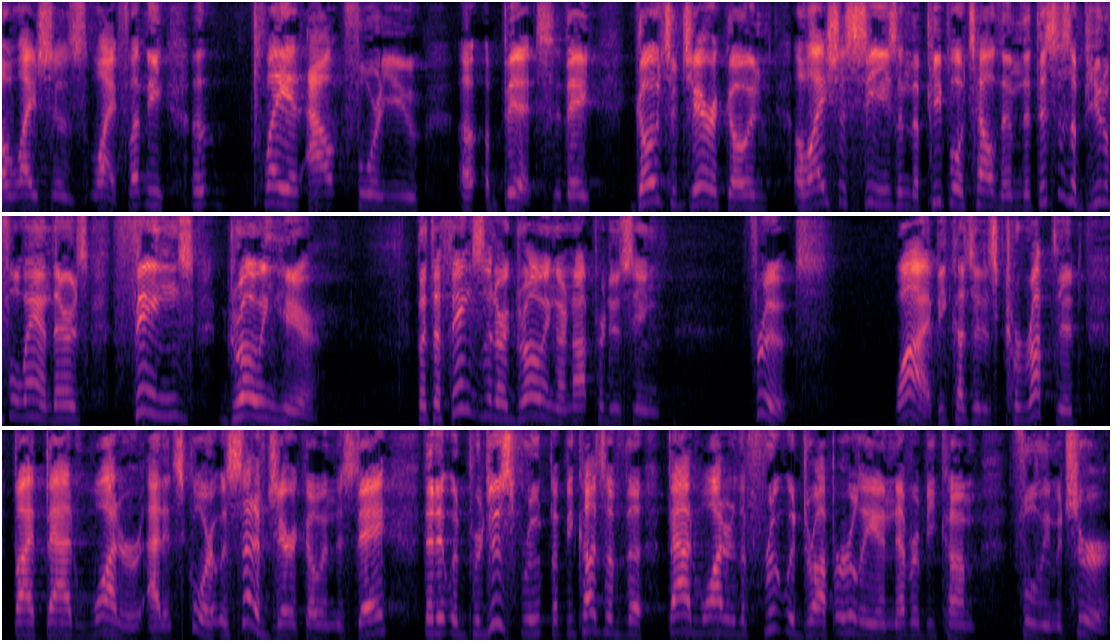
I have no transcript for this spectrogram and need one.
elisha's life. Let me uh, play it out for you a, a bit. They go to jericho and Elisha sees, and the people tell him that this is a beautiful land. There's things growing here. But the things that are growing are not producing fruit. Why? Because it is corrupted by bad water at its core. It was said of Jericho in this day that it would produce fruit, but because of the bad water, the fruit would drop early and never become fully mature.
